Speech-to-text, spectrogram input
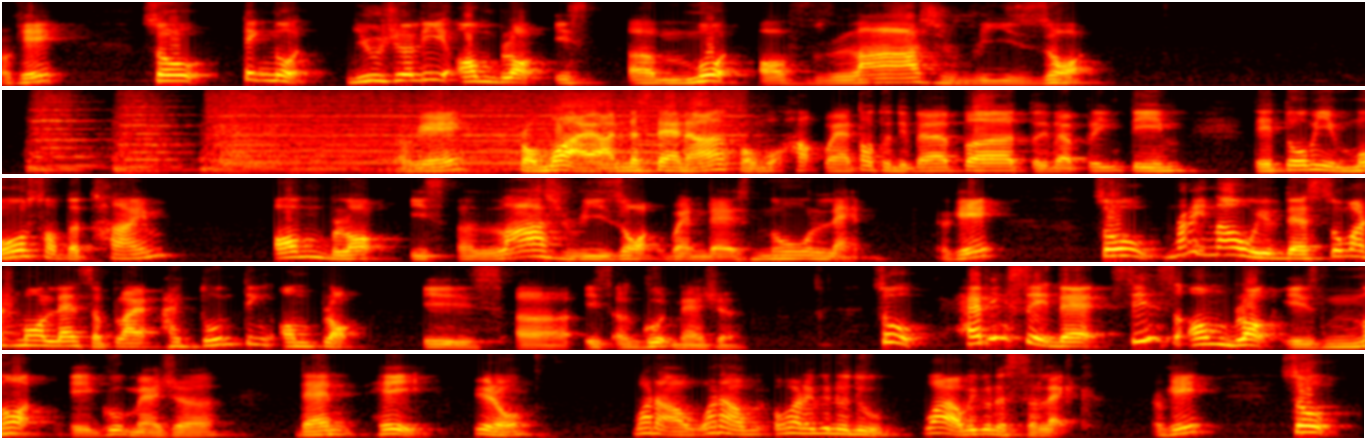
Okay? So take note, usually en bloc is a mode of last resort. Okay, from what I understand, uh, from how, when I talk to developer, to developing team, they told me most of the time, en bloc is a last resort when there's no land. Okay, so right now, if there's so much more land supply, I don't think en bloc is uh, is a good measure. So having said that, since en bloc is not a good measure, then hey, you know, what are what are what are we going to do? What are we going to select? Okay, so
